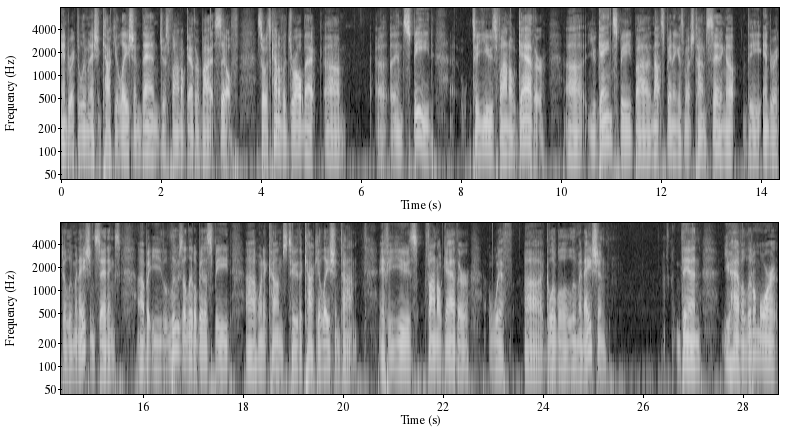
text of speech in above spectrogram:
indirect illumination calculation than just Final Gather by itself. So it's kind of a drawback um, uh, in speed to use Final Gather. Uh, you gain speed by not spending as much time setting up the indirect illumination settings, uh, but you lose a little bit of speed uh, when it comes to the calculation time. If you use Final Gather with uh, global illumination, then you have a little more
